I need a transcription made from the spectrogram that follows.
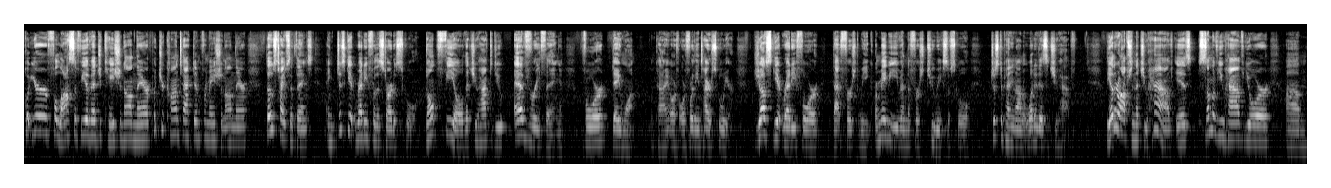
Put your philosophy of education on there, put your contact information on there, those types of things, and just get ready for the start of school. Don't feel that you have to do everything for day one, okay, or, or for the entire school year. Just get ready for that first week, or maybe even the first two weeks of school, just depending on what it is that you have. The other option that you have is some of you have your um,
